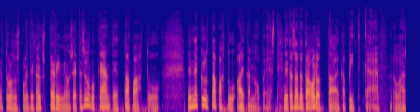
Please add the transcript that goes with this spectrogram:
ja turvallisuuspolitiikan yksi perinne on se, että silloin kun käänteet tapahtuu, niin ne kyllä tapahtuu aika nopeasti. Niitä saatetaan odottaa aika pitkään. On vähän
